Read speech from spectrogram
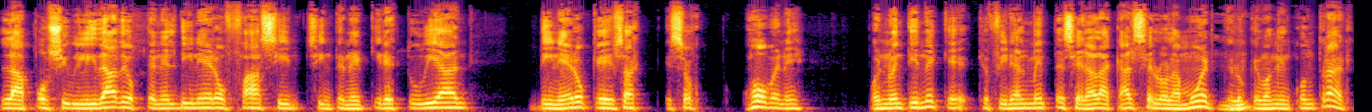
la posibilidad de obtener dinero fácil sin tener que ir a estudiar, dinero que esas, esos jóvenes pues no entienden que, que finalmente será la cárcel o la muerte lo que van a encontrar.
